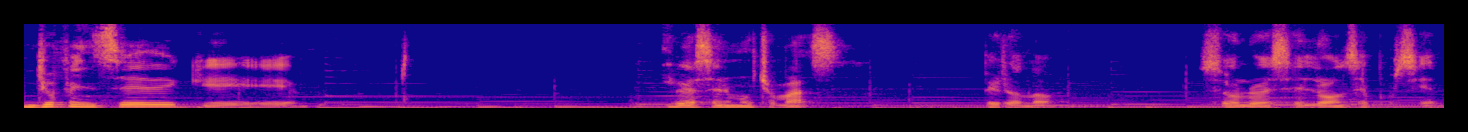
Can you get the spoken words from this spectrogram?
Yo pensé de que iba a ser mucho más, pero no, solo es el 11%.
